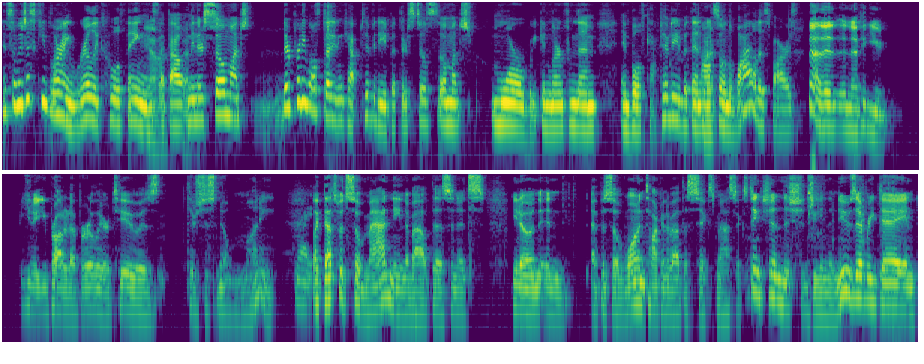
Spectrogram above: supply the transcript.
And so we just keep learning really cool things Yeah. about. I mean, there's so much. They're pretty well studied in captivity, but there's still so much more we can learn from them in both captivity, but then Right. also in the wild as far as No, and, and I think you, you know, you brought it up earlier too. Is there's just no money. right. Like that's what's so maddening about this, and it's you know in, in episode one talking about the sixth mass extinction. This should be in the news every day, and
